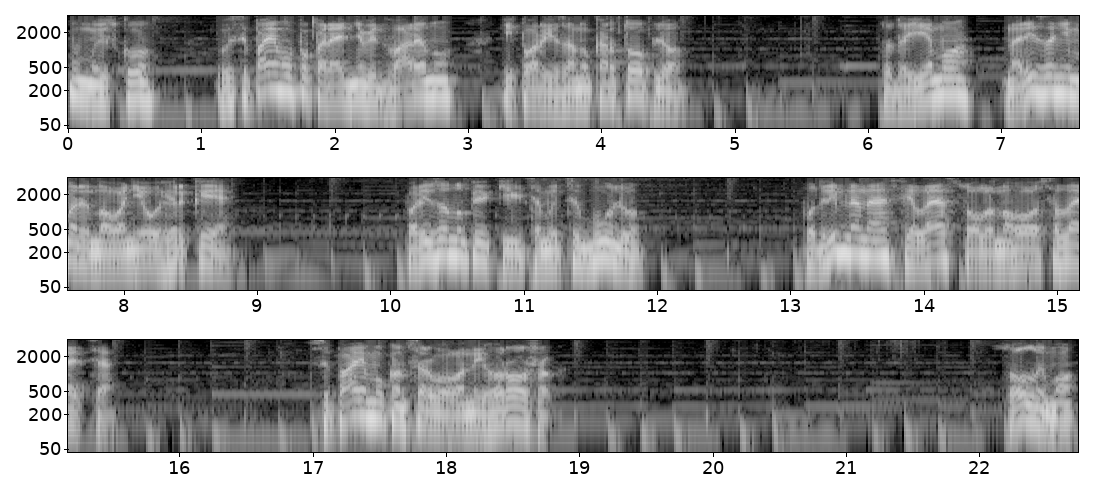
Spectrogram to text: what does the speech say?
У миску висипаємо попередньо відварену і порізану картоплю. Додаємо нарізані мариновані огірки, порізану півкільцями цибулю, подрібнене філе соленого оселедця. Всипаємо консервований горошок. Солимо.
